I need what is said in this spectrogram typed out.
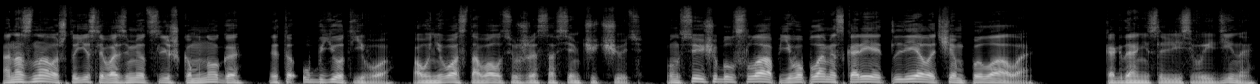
Она знала, что если возьмет слишком много, это убьет его, а у него оставалось уже совсем чуть-чуть. Он все еще был слаб, его пламя скорее тлело, чем пылало. Когда они слились воедино,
